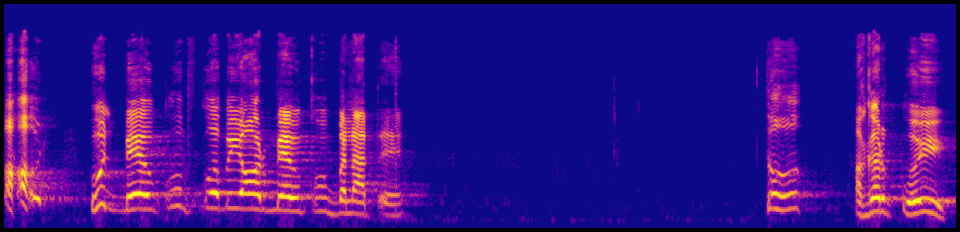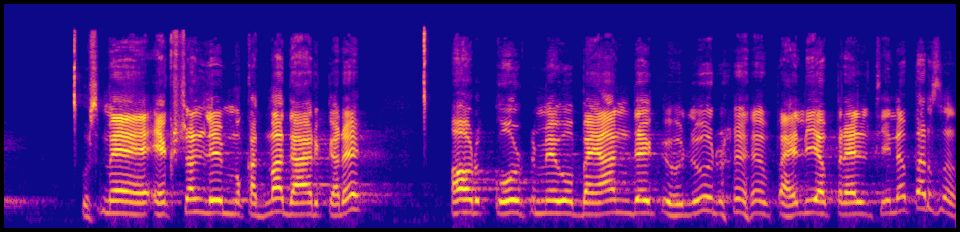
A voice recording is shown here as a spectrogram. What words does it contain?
और उस बेवकूफ़ को भी और बेवकूफ़ बनाते हैं। तो अगर कोई उसमें एक्शन ले, मुकदमा दायर करे और कोर्ट में वो बयान दे कि, हुजूर, पहली अप्रैल थी ना परसों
